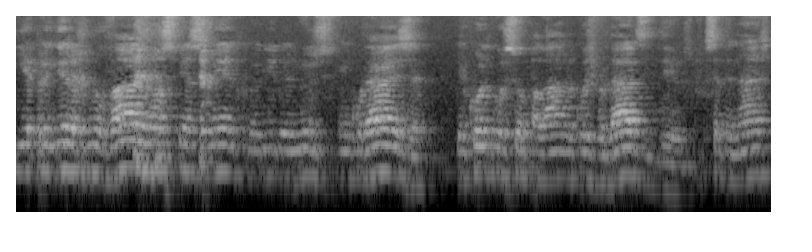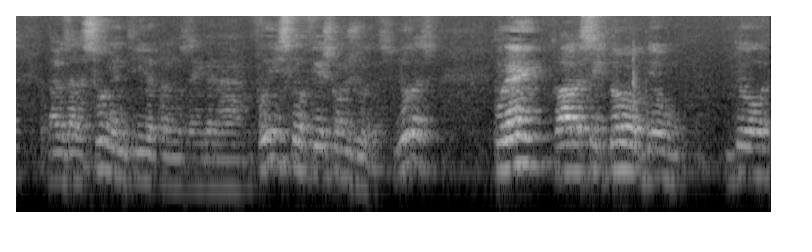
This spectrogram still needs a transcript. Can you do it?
e aprender a renovar o nosso pensamento, como a Bíblia nos encoraja, de acordo com a sua palavra, com as verdades de Deus. Porque Satanás vai usar a sua mentira para nos enganar. Foi isso que ele fez com Judas. Judas, porém, claro, aceitou, deu, deu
